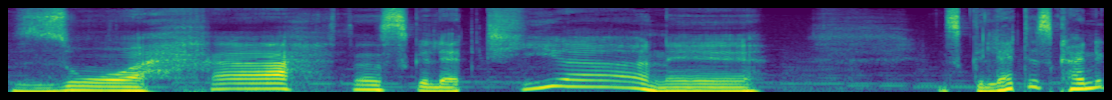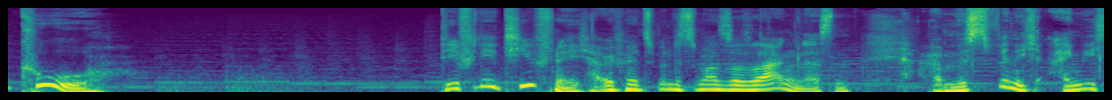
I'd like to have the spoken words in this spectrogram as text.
So, ha, das Skelett hier. Nee. Ein Skelett ist keine Kuh. Definitiv nicht. Habe ich mir zumindest mal so sagen lassen. Aber müssten wir nicht eigentlich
